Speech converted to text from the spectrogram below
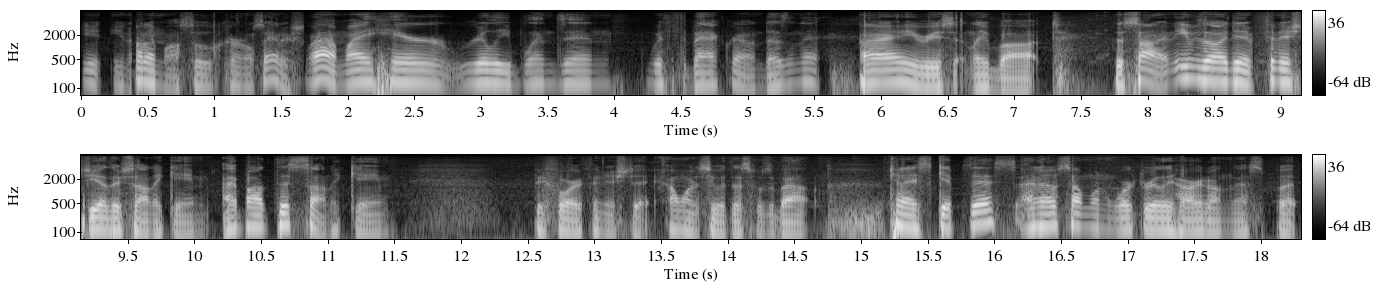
you, you know, but I'm also Colonel Sanders. Wow, my hair really blends in with the background, doesn't it? I recently bought the Sonic, even though I didn't finish the other Sonic game, I bought this Sonic game before I finished it. I want to see what this was about. Can I skip this? I know someone worked really hard on this, but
